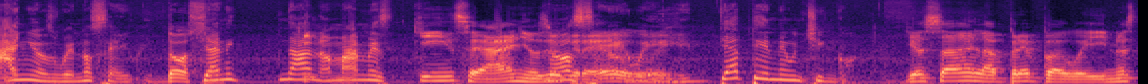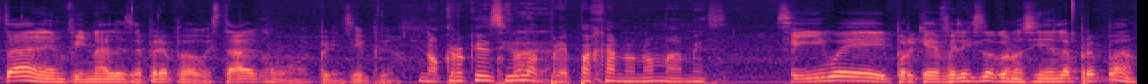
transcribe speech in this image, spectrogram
años, güey, no sé, güey. 12. Ya ni, no, no mames, 15 años, yo no sé, creo, güey. Ya tiene un chingo. Yo estaba en la prepa, güey, y no estaba en finales de prepa, güey, estaba como al principio. No creo que sido O sea, la prepa, Jano, no mames. Sí, güey, porque Félix lo conocí en la prepa.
